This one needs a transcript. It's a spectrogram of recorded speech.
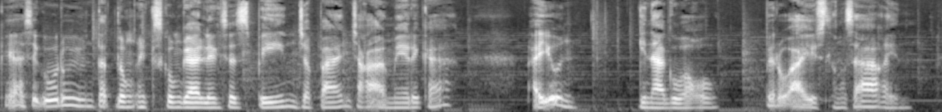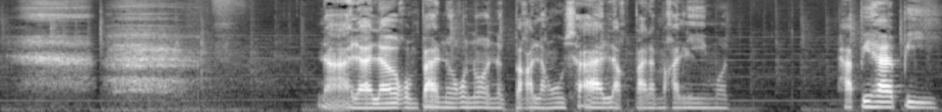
Kaya siguro yung tatlong ex kong galing sa Spain, Japan, tsaka Amerika, ayun, ginagawa ko. Pero ayos lang sa akin. Naaalala ko kung paano ako noon nagpakalango sa alak para makalimot. Happy happy,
